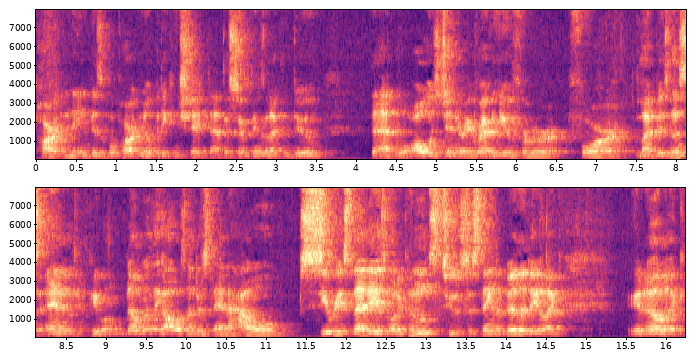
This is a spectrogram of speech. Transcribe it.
part. And the invisible part, nobody can shake that. There's certain things that I can do that will always generate revenue for for my business and people don't really always understand how serious that is when it comes to sustainability like you know like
